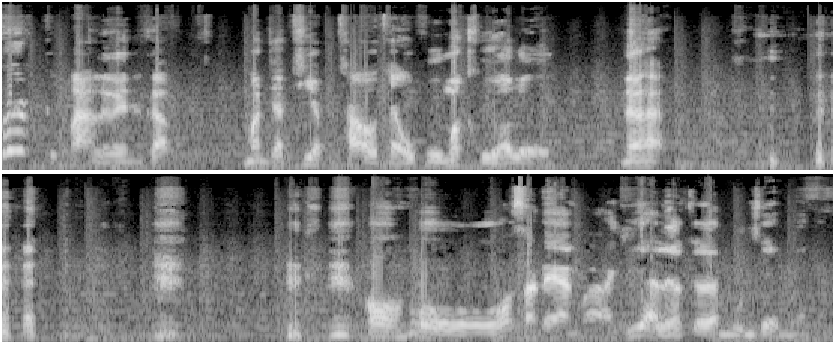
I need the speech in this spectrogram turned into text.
ปึ๊บขึ้นมาเลยนะครับ มันจะเทียบเท่าแถวภูมะเขือเลยนะฮะโอ้โห แสดงว่าเฮี้ยเหลือเกินบุญเซนนะครับ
